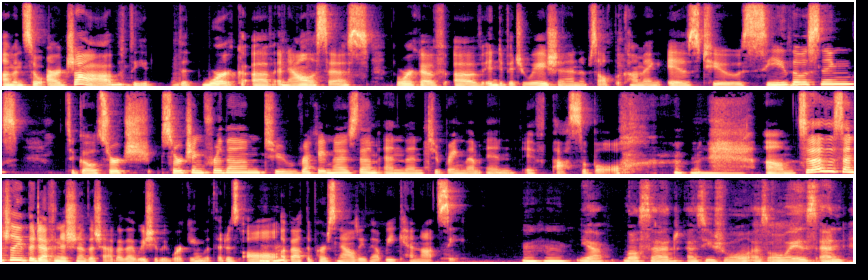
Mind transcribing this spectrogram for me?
Um, and so our job, the the work of analysis, the work of of individuation, of self becoming, is to see those things, to go search searching for them, to recognize them, and then to bring them in if possible. mm-hmm. um, so that's essentially the definition of the shadow that we should be working with. It is all mm-hmm. about the personality that we cannot see. Mm-hmm. Yeah, well said, as usual, as always. And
